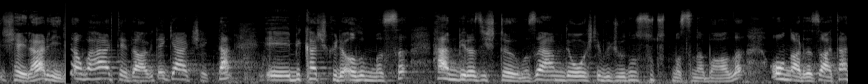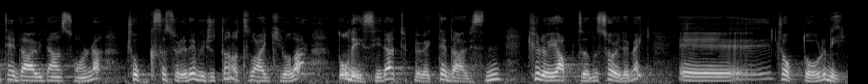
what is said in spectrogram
e, şeyler değil. Ama her tedavide gerçekten e, birkaç kilo alınması hem biraz iştahımıza hem de o işte vücudun su tutmasına bağlı. Onlar da zaten tedaviden sonra çok kısa sürede vücuttan atılan kilolar. Dolayısıyla tüp bebek tedavisinin kilo yaptığını söylemek e, çok doğru değil.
